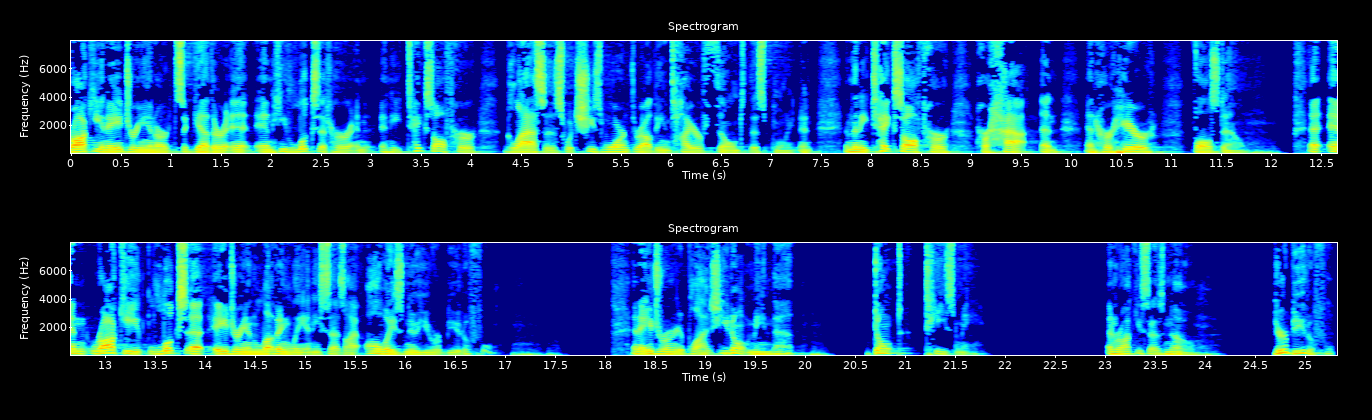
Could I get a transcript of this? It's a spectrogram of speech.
Rocky and Adrian are together, and, and he looks at her and, and he takes off her glasses, which she's worn throughout the entire film to this point. And, and then he takes off her, her hat, and, and her hair falls down. And, and Rocky looks at Adrian lovingly and he says, I always knew you were beautiful. And Adrian replies, You don't mean that. Don't tease me. And Rocky says, No, you're beautiful.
